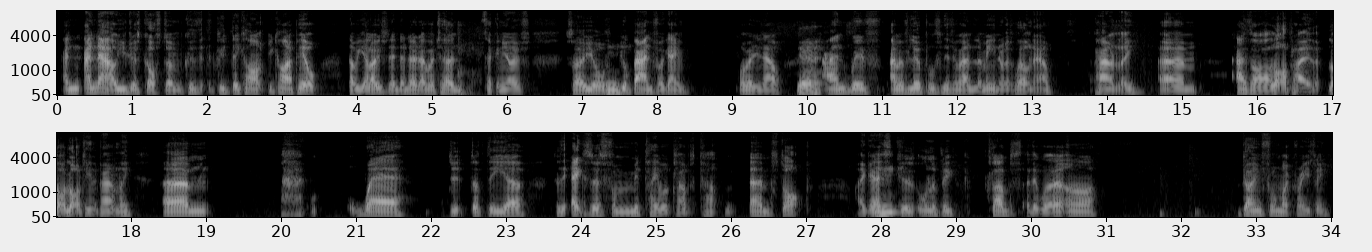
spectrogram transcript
And and now you just cost them because they can't you can't appeal double yellows. They, they don't overturn second yellows, so you're Mm. you're banned for a game already now. Yeah, And with and with Liverpool sniffing around Lemina as well now, apparently, um, as are a lot of players, a lot a lot of teams apparently. Um, where do, does the uh, does the exodus from mid-table clubs um, stop? I guess Mm. because all the big clubs, as it were, are going for 'em like crazy.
